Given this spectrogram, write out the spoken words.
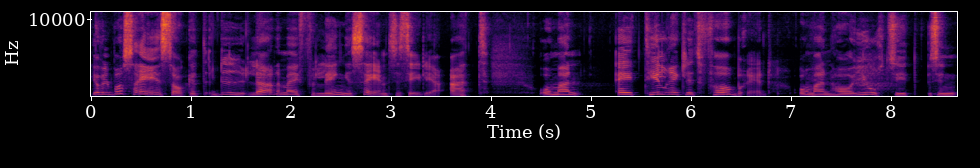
Jag vill bara säga en sak, att du lärde mig för länge sedan Cecilia, att om man är tillräckligt förberedd om man har gjort sitt, sin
